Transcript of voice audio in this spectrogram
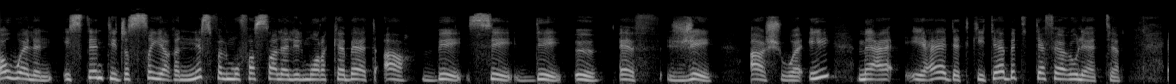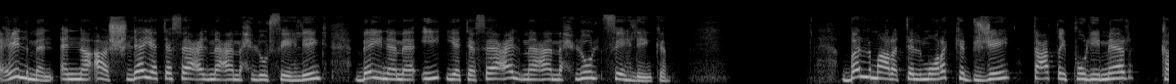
أولا استنتج الصيغ النصف المفصلة للمركبات A B C D E F G H و E مع إعادة كتابة التفاعلات. علما أن H لا يتفاعل مع محلول فيهلينك بينما E يتفاعل مع محلول فيهلينك. بلمرة المركب G تعطي بوليمير K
